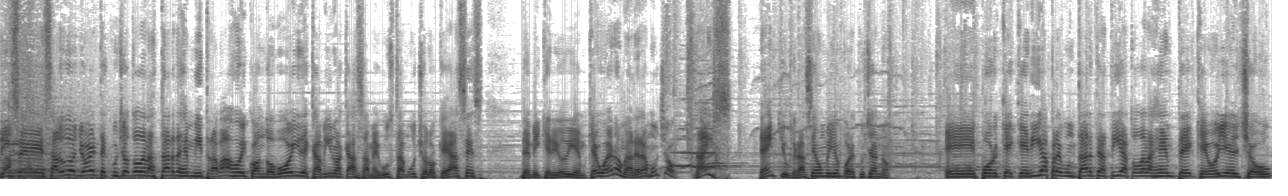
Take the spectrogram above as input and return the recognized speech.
Dice, saludos Joel, te escucho todas las tardes en mi trabajo y cuando voy de camino a casa. Me gusta mucho lo que haces de mi querido DM. Qué bueno, me alegra mucho. Nice. Thank you. Gracias un millón por escucharnos. Eh, porque quería preguntarte a ti, a toda la gente que oye el show,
